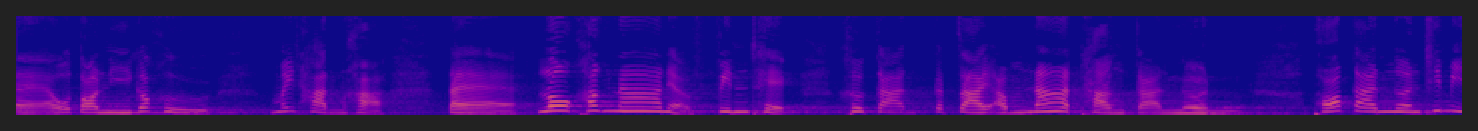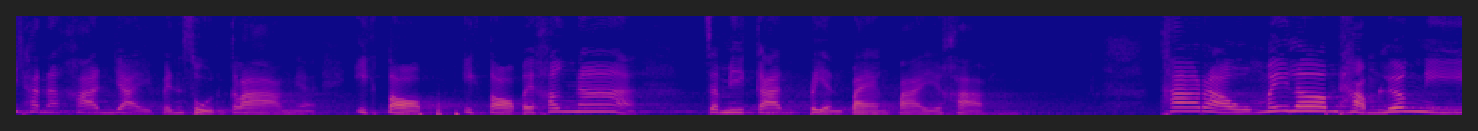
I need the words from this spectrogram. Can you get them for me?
แล้ว ตอนนี้ก็คือไม่ทันค่ะ แต่โลกข้างหน้าเนี่ยฟินเทคคือการกระจายอำนาจทางการเงิน เพราะการเงินที่มีธนาคารใหญ่เป็นศูนย์กลางเนี่ยอีกต่ออีกต่อไปข้างหน้า จะมีการเปลี่ยนแปลงไปค่ะ ถ้าเราไม่เริ่มทำเรื่องนี้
